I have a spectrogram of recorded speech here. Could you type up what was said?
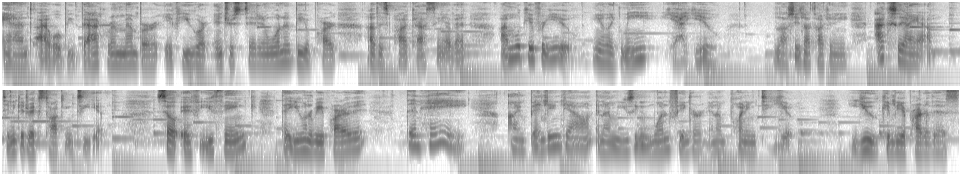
and I will be back. Remember, if you are interested and want to be a part of this podcasting event, I'm looking for you. You're like me? Yeah, you. No, she's not talking to me. Actually, I am. Tanika Drake's talking to you. So if you think that you want to be a part of it, then hey, I'm bending down and I'm using one finger and I'm pointing to you. You can be a part of this.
